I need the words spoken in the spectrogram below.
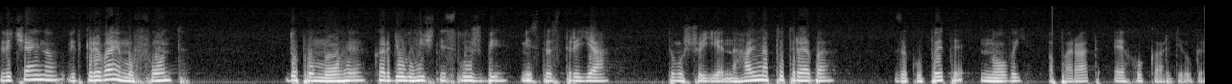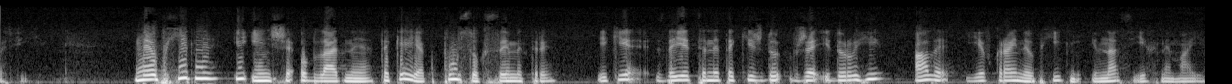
Звичайно, відкриваємо фонд допомоги кардіологічній службі міста Стрия, тому що є нагальна потреба закупити новий апарат ехокардіографії. Необхідне і інше обладнання, таке як пульсоксиметри, які, здається, не такі ж вже і дорогі, але є вкрай необхідні і в нас їх немає.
